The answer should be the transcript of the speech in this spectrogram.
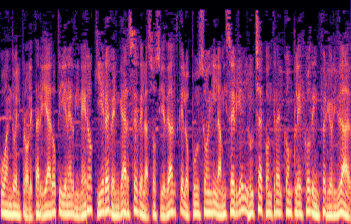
Cuando el proletariado tiene dinero quiere vengarse de la sociedad que lo puso en la miseria y lucha contra el complejo de inferioridad,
